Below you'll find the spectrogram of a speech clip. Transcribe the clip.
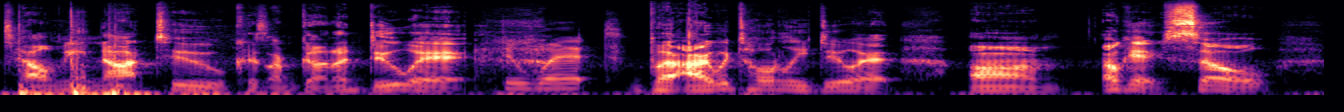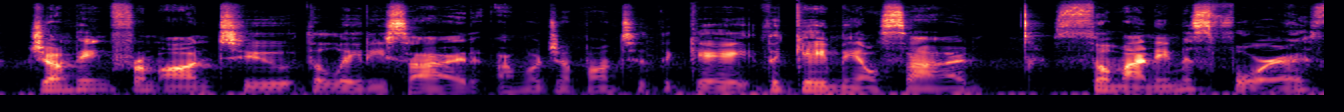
tell me not to, because I'm gonna do it Do it. but I would totally do it. Um, okay, so jumping from onto the lady side, I'm gonna jump onto the gay the gay male side. So my name is Forrest.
